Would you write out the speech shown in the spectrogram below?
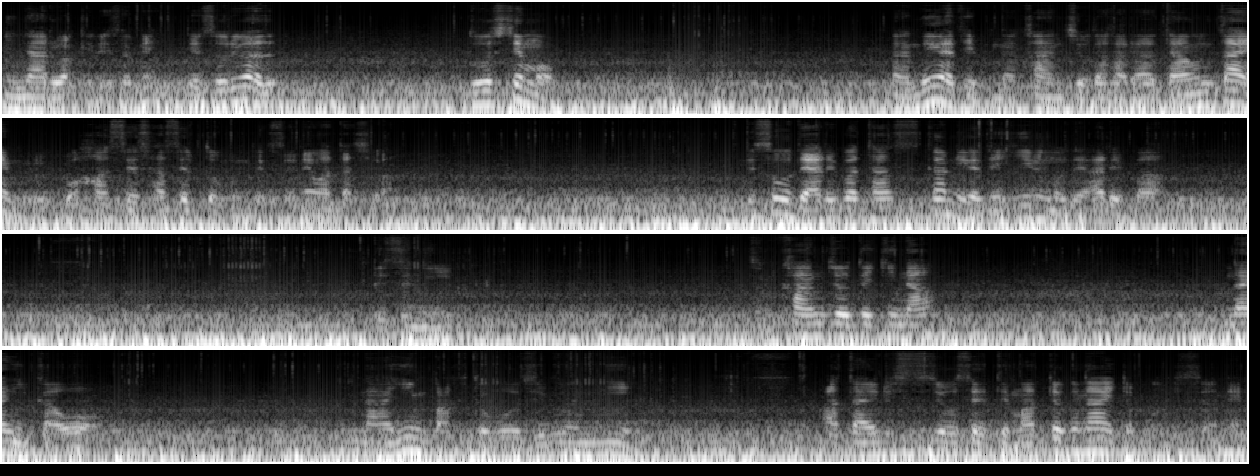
になるわけですよね。でそれはどうしてもネガティブな感情だからダウンタイムを発生させると思うんですよね私は。でそうであればタスク管理ができるのであれば別にその感情的な何かをなインパクトを自分に与える必要性って全くないと思うんですよね。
